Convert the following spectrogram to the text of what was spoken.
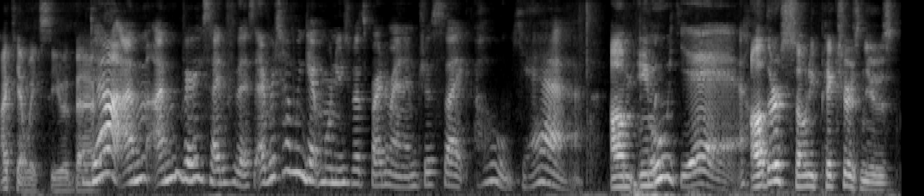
I can't wait to see you back. Yeah, I'm I'm very excited for this. Every time we get more news about Spider-Man, I'm just like, oh yeah, Um, in oh yeah, other Sony Pictures news,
